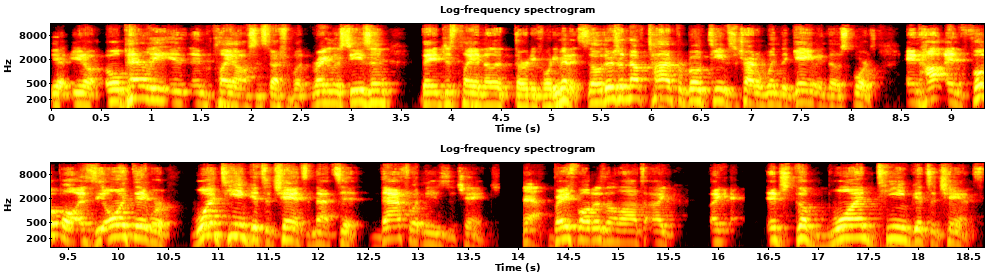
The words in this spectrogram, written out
yeah, you know, well, penalty in, in playoffs and special, but regular season they just play another 30, 40 minutes. So there's enough time for both teams to try to win the game in those sports. And hot and football is the only thing where one team gets a chance and that's it. That's what needs to change. Yeah, baseball doesn't allow to like like it's the one team gets a chance.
